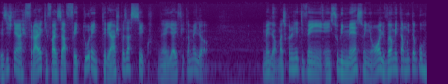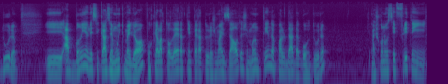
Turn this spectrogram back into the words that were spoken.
Existem a airfryer que faz a fritura entre aspas a seco, né? E aí fica melhor. Melhor, mas quando a gente vem em submerso em óleo, vai aumentar muito a gordura. E a banha, nesse caso, é muito melhor, porque ela tolera temperaturas mais altas, mantendo a qualidade da gordura. Mas quando você frita em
